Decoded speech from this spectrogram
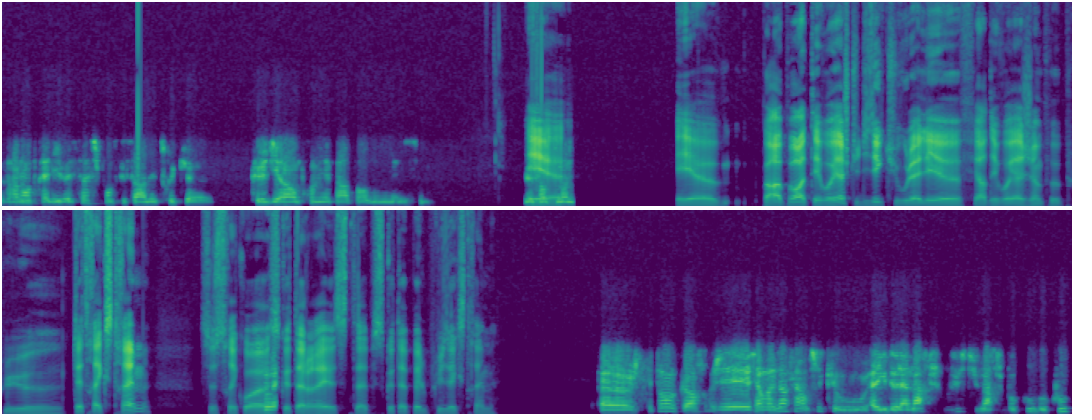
vraiment très libre et ça je pense que c'est un des trucs que je dirais en premier par rapport au minimalisme. Le et, et par rapport à tes voyages, tu disais que tu voulais aller faire des voyages un peu plus peut-être extrêmes. Ce serait quoi ce que tu appelles plus extrême? Euh, Je sais pas encore. J'aimerais bien faire un truc où, avec de la marche, où juste tu marches beaucoup, beaucoup.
